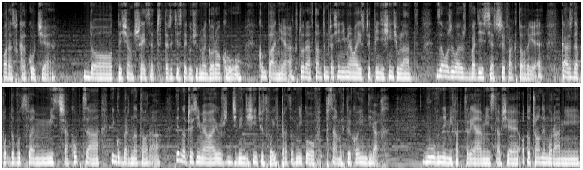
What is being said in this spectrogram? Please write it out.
oraz w Kalkucie. Do 1647 roku kompania, która w tamtym czasie nie miała jeszcze 50 lat, założyła już 23 faktorie, każda pod dowództwem mistrza kupca i gubernatora. Jednocześnie miała już 90 swoich pracowników w samych tylko Indiach. Głównymi faktoriami stał się otoczony murami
